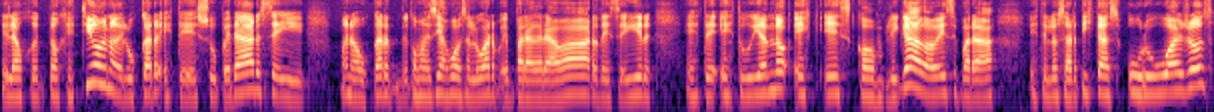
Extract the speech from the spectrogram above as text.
de la autogestión o de buscar este, superarse y, bueno, buscar, como decías vos, el lugar eh, para grabar, de seguir este, estudiando, es, es complicado a veces para este, los artistas uruguayos.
